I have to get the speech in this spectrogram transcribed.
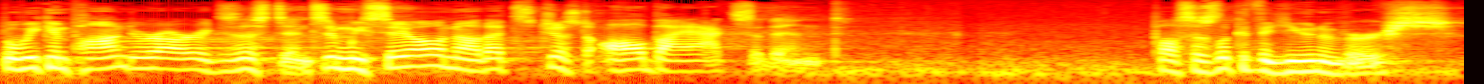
But we can ponder our existence and we say, Oh, no, that's just all by accident. Paul says, Look at the universe.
